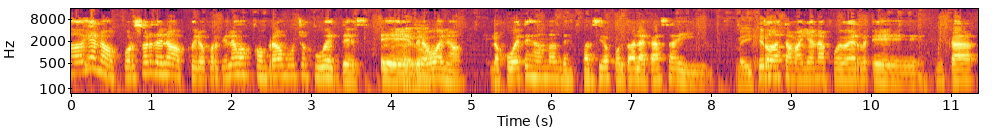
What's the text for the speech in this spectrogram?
Todavía no, por suerte no, pero porque le hemos comprado muchos juguetes. Eh, pero bueno, los juguetes andan esparcidos por toda la casa y Me dijeron, toda esta mañana fue ver eh, mi, ca-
